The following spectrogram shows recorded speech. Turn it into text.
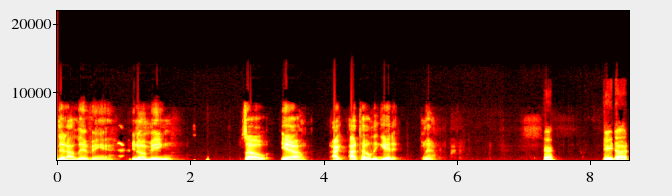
that I live in. You know what I mean? So yeah, I, I totally get it. Yeah. Okay. J Dot?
